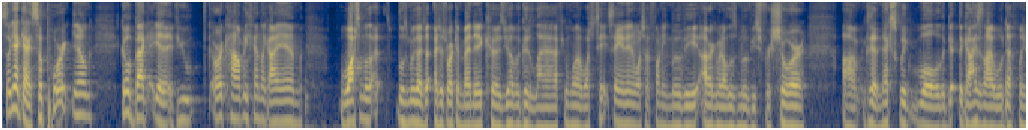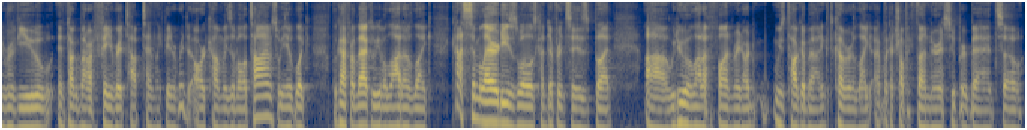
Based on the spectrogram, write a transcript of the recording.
So yeah, guys, support. You know, go back. Yeah, if you are a comedy fan like I am, watch some of those movies I just recommended because you have a good laugh. You want to watch Say It and watch a funny movie. I recommend all those movies for sure. Um, yeah, next week, we'll the guys and I will definitely review and talk about our favorite top ten, like favorite rated R comedies of all time. So we have like look out for that because we have a lot of like kind of similarities as well as kind of differences, but uh, we do have a lot of fun rated R we talk about and cover like like a Tropic Thunder and Super Bad. So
